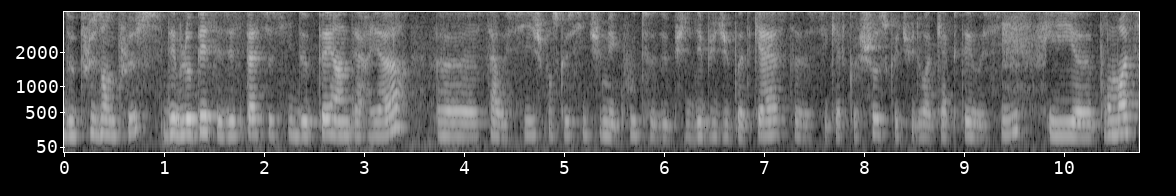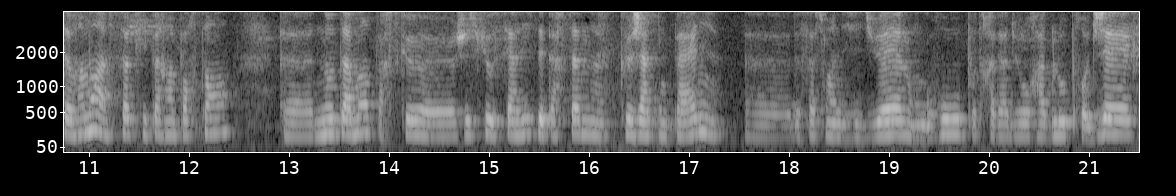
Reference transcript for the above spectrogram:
de plus en plus, développer ces espaces aussi de paix intérieure. Euh, ça aussi, je pense que si tu m'écoutes depuis le début du podcast, c'est quelque chose que tu dois capter aussi. Et euh, pour moi, c'est vraiment un socle hyper important, euh, notamment parce que je suis au service des personnes que j'accompagne de façon individuelle, en groupe, au travers du Oraglo Project,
